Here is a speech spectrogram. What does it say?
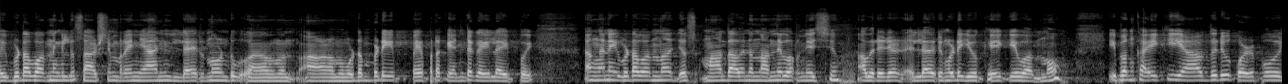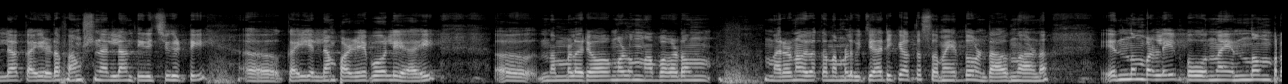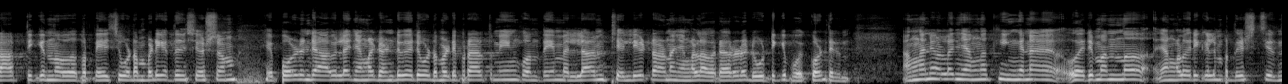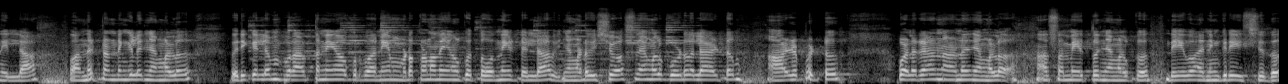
ഇവിടെ വന്നെങ്കിലും സാക്ഷ്യം പറയും ഞാനില്ലായിരുന്നുകൊണ്ട് കൊണ്ട് ഉടമ്പടി പേപ്പറൊക്കെ എന്റെ കയ്യിലായിപ്പോയി. അങ്ങനെ ഇവിടെ വന്ന് ജസ് മാതാവിന് നന്ദി പറഞ്ഞു അവർ എല്ലാവരും കൂടി യു കെക്ക് വന്നു. ഇപ്പം കൈക്ക് യാതൊരു കുഴപ്പമില്ല കൈയുടെ ഫങ്ഷനെല്ലാം തിരിച്ചു കിട്ടി. കൈയെല്ലാം പഴയ പോലെയായി. നമ്മൾ രോഗങ്ങളും അപകടം മരണം ഇതൊക്കെ നമ്മൾ വിചാരിക്കാത്ത സമയത്തും ഉണ്ടാകുന്നതാണ് എന്നും പള്ളിയിൽ പോകുന്ന എന്നും പ്രാർത്ഥിക്കുന്നത് പ്രത്യേകിച്ച് ഉടമ്പടിയത്തിന് ശേഷം എപ്പോഴും രാവിലെ ഞങ്ങൾ രണ്ടുപേരും ഉടമ്പടി പ്രാർത്ഥനയും കൊന്തയും എല്ലാം ചൊല്ലിയിട്ടാണ് ഞങ്ങൾ അവരവരുടെ ഡ്യൂട്ടിക്ക് പോയിക്കൊണ്ടിരുന്നത്. അങ്ങനെയുള്ള ഞങ്ങൾക്ക് ഇങ്ങനെ വരുമെന്ന് ഞങ്ങൾ ഒരിക്കലും പ്രതീക്ഷിച്ചിരുന്നില്ല. വന്നിട്ടുണ്ടെങ്കിലും ഞങ്ങൾ ഒരിക്കലും പ്രാർത്ഥനയോ കുർബാനയോ മുടക്കണമെന്ന് ഞങ്ങൾക്ക് തോന്നിയിട്ടില്ല. ഞങ്ങളുടെ വിശ്വാസം ഞങ്ങൾ കൂടുതലായിട്ടും ആഴപ്പെട്ട് വളരാനാണ് ഞങ്ങൾ ആ സമയത്ത് ഞങ്ങൾക്ക് ദൈവം അനുഗ്രഹിച്ചത്.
